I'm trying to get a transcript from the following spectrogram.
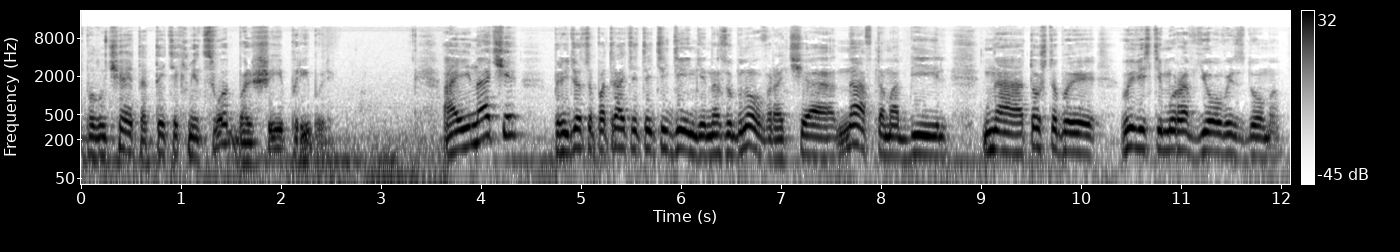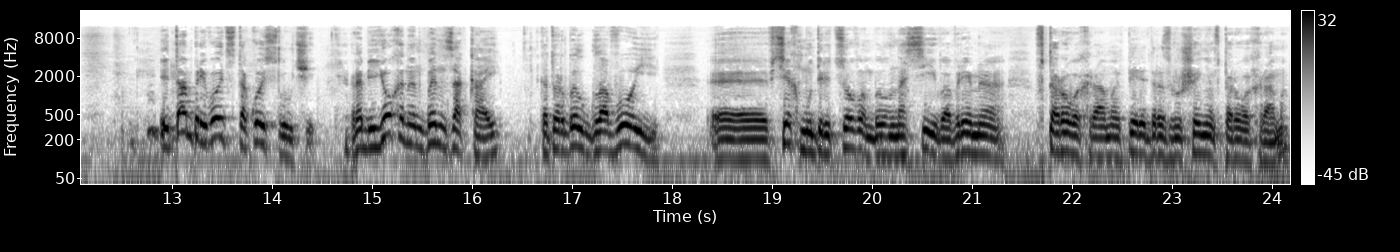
получает от этих мецвод большие прибыли. А иначе придется потратить эти деньги на зубного врача, на автомобиль, на то, чтобы вывести муравьев из дома. И там приводится такой случай. Раби Йоханан бен Закай – который был главой э, всех мудрецов, он был Наси во время второго храма, перед разрушением второго храма.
